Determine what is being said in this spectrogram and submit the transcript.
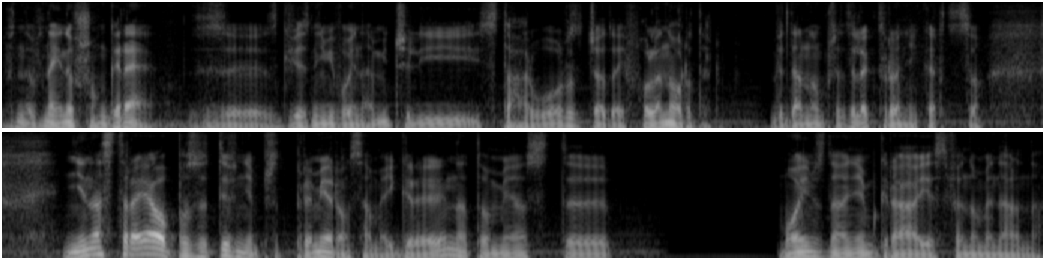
w, w najnowszą grę z, z Gwiezdnymi Wojnami, czyli Star Wars Jedi Fallen Order, wydaną przez Electronic Arts, co nie nastrajało pozytywnie przed premierą samej gry, natomiast e, moim zdaniem gra jest fenomenalna.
